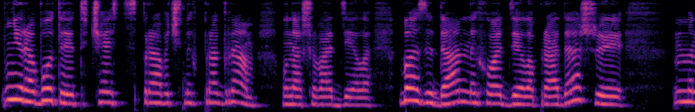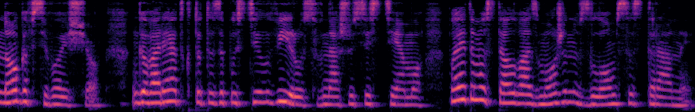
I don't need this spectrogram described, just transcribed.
Не работает часть справочных программ у нашего отдела, базы данных у отдела продаж и много всего еще. Говорят, кто-то запустил вирус в нашу систему, поэтому стал возможен взлом со стороны.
